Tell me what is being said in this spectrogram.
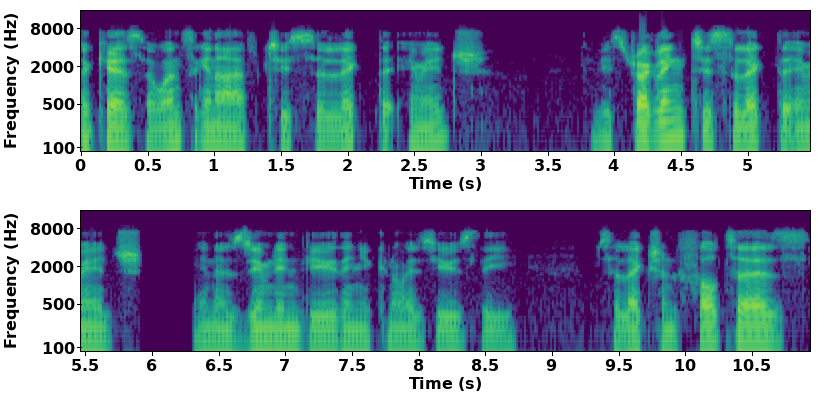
Okay, so once again I have to select the image. If you're struggling to select the image in a zoomed in view, then you can always use the selection filters.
